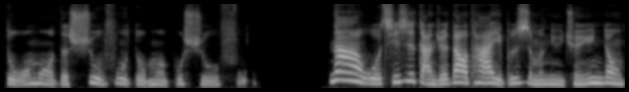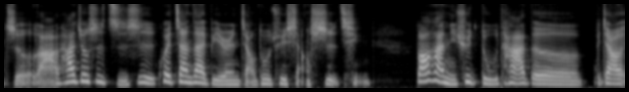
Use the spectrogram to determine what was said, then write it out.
多么的束缚，多么不舒服。那我其实感觉到他也不是什么女权运动者啦，他就是只是会站在别人角度去想事情。包含你去读他的比较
